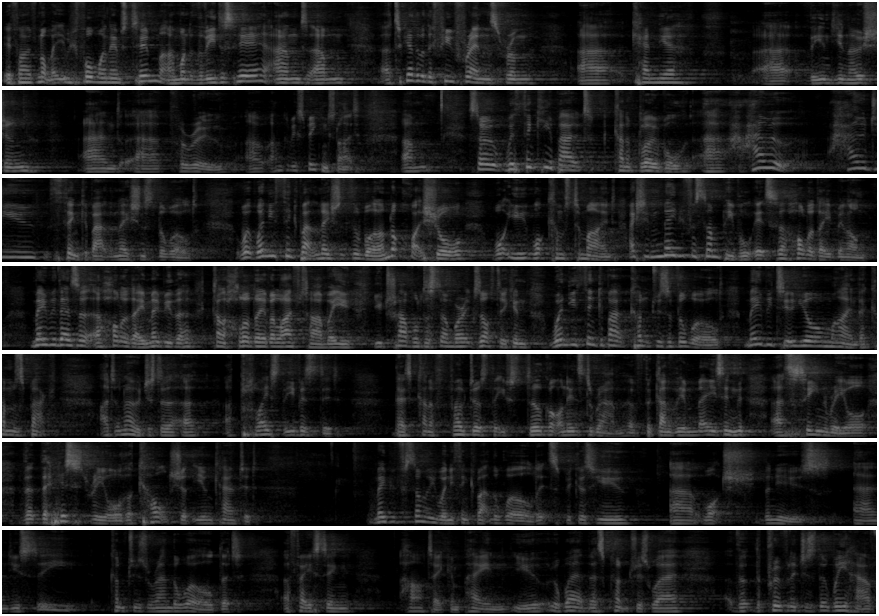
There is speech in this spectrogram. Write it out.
If I've not met you before, my name's Tim. I'm one of the leaders here, and um, uh, together with a few friends from uh, Kenya, uh, the Indian Ocean, and uh, Peru, I'm going to be speaking tonight. Um, so we're thinking about kind of global. Uh, how how do you think about the nations of the world? When you think about the nations of the world, I'm not quite sure what you what comes to mind. Actually, maybe for some people, it's a holiday been on. Maybe there's a, a, holiday, maybe the kind of holiday of a lifetime where you, you travel to somewhere exotic. And when you think about countries of the world, maybe to your mind there comes back, I don't know, just a, a, a place that you visited. There's kind of photos that you've still got on Instagram of the kind of the amazing uh, scenery or the, the history or the culture that you encountered. Maybe for some of you, when you think about the world, it's because you uh, watch the news and you see countries around the world that are facing heartache and pain. You're aware there's countries where the, the privileges that we have,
